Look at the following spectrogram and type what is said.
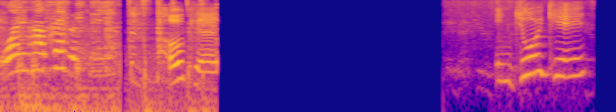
One half pepper, please. Okay. Enjoy, kids.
